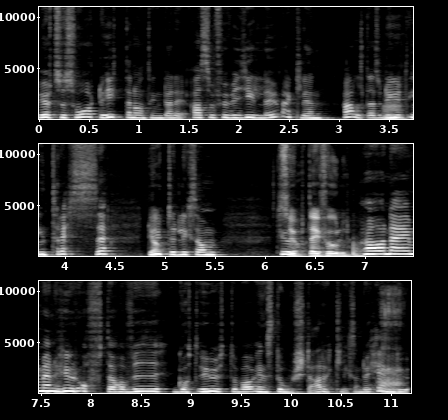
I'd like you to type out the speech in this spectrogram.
vi har så svårt att hitta någonting där det, alltså för vi gillar ju verkligen allt. Alltså det är ju Mm. ett intresse. Det är Ja. ju inte liksom hur, Sup dig full. Ja nej men hur ofta har vi gått ut och var en stor stark liksom? Det händer ju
